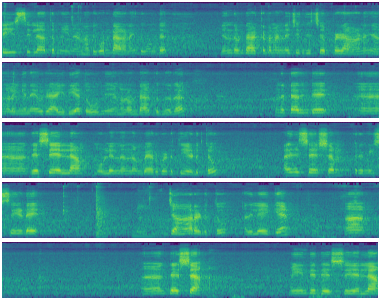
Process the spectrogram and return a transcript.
ടേസ്റ്റ് ഇല്ലാത്ത മീനാണ്. അതുകൊണ്ടാണ് ഇതുകൊണ്ട് എന്തുണ്ടാക്കണമെന്ന് ചിന്തിച്ചപ്പോഴാണ് ഞങ്ങളിങ്ങനെ ഒരു ഐഡിയ തോന്നി ഞങ്ങൾ ഉണ്ടാക്കുന്നത് എന്നിട്ട് അതിന്റെ ദശയെല്ലാം ഉള്ളിൽ നിന്നും വേർപെടുത്തി എടുത്തു. അതിനുശേഷം ഒരു മിക്സിയുടെ ജാറെടുത്തു അതിലേക്ക് ദശ മീനിന്റെ ദശയെല്ലാം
